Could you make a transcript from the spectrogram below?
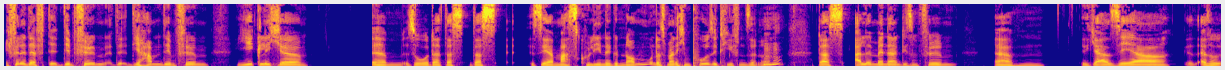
ich finde, der, de- dem Film, die haben dem Film jegliche ähm, so dass das das sehr maskuline genommen und das meine ich im positiven Sinne, Mhm. dass alle Männer in diesem Film ähm, ja sehr also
